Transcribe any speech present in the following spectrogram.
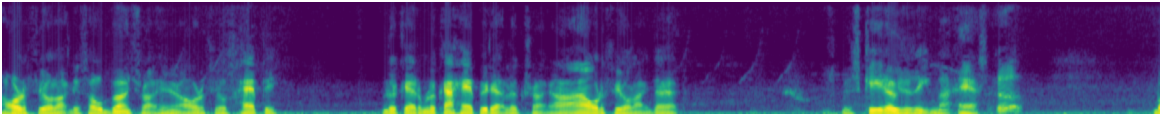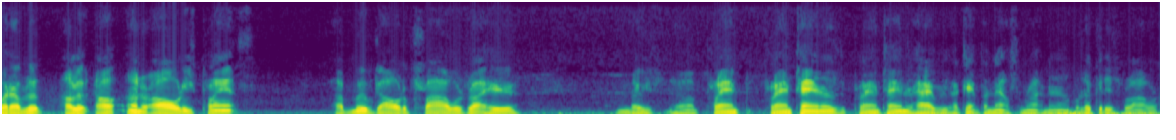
I ought to feel like this whole bunch right here. I ought to feel happy. Look at them. Look how happy that looks right now. I ought to feel like that. Mosquitoes is eating my ass up. But I've looked, I looked all, under all these plants. I've moved all the flowers right here. Those uh, plant, plantanas, plantanas, I can't pronounce them right now. But look at this flower.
